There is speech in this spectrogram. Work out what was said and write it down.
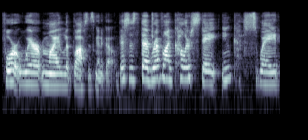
for where my lip gloss is going to go. This is the Revlon Color Stay Ink Suede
